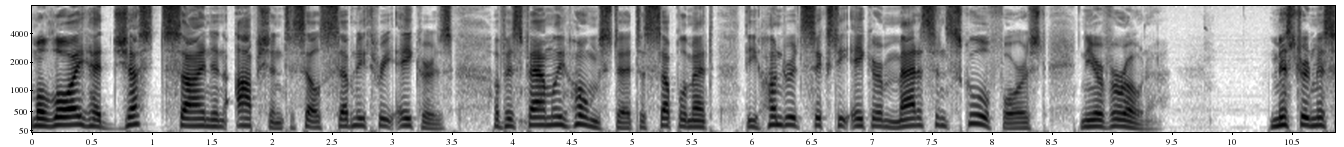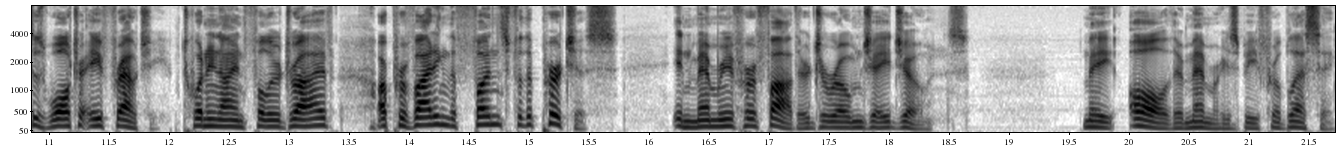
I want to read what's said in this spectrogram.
Malloy had just signed an option to sell 73 acres of his family homestead to supplement the 160 acre Madison School Forest near Verona. Mr. and Mrs. Walter A. Frautschi, 29 Fuller Drive, are providing the funds for the purchase in memory of her father, Jerome J. Jones. May all their memories be for a blessing.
